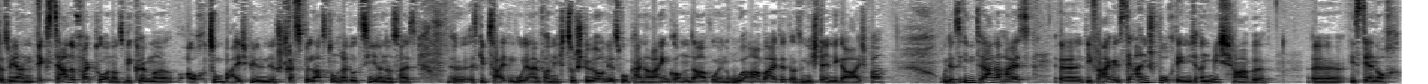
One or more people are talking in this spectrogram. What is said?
Das wären externe Faktoren. Also wie können wir auch zum Beispiel eine Stressbelastung reduzieren? Das heißt, äh, es gibt Zeiten, wo der einfach nicht zu stören ist, wo keiner reinkommen darf, wo er in Ruhe arbeitet, also nicht ständig erreichbar. Und das Interne heißt, äh, die Frage ist der Anspruch, den ich an mich habe, äh, ist der noch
